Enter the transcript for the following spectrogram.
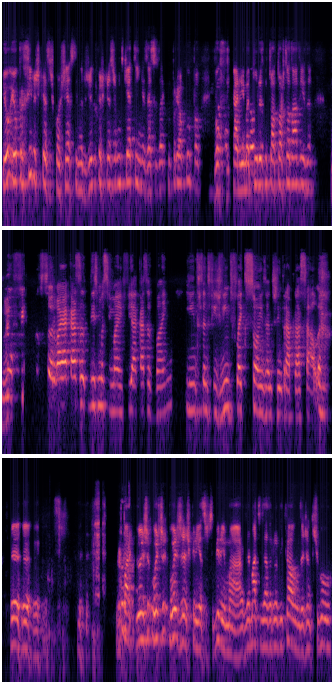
Eu, eu prefiro as crianças com excesso de energia do que as crianças muito quietinhas, essas é que me preocupam. Vão ficar imaturas e totós toda a vida. Não é? Meu filho, professor, vai à casa, diz-me assim, mãe, fui à casa de banho e entretanto fiz 20 flexões antes de entrar para a sala. Repare que hoje, hoje, hoje as crianças subirem uma árvore é uma atividade radical onde a gente chegou,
